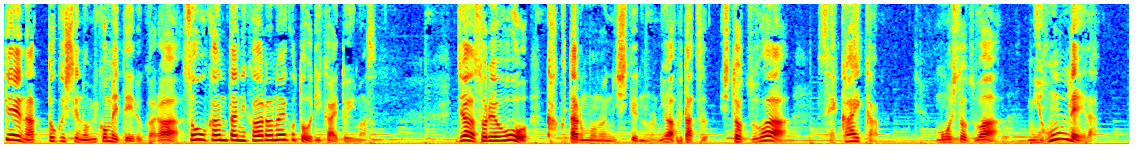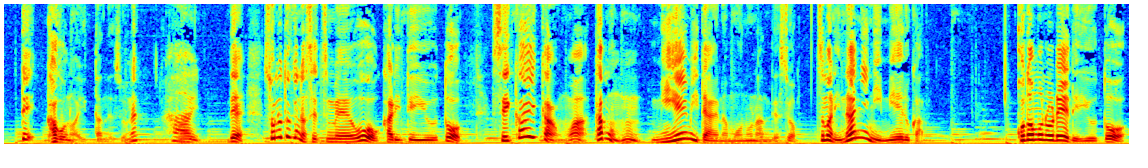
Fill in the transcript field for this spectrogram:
定納得して飲み込めているからそう簡単に変わらないことを理解と言います。じゃあそれを確たるものにしてるのには2つ。1つは世界観もう1つは見本例だって過去のは言ったんですよね。はい、でその時の説明を借りて言うと世界観は多分見えみたいなものなんですよ。つまり何に見えるか。子供の例で言うと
